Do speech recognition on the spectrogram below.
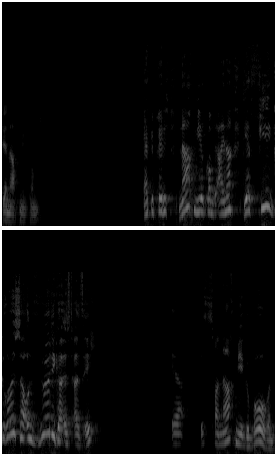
der nach mir kommt. Er hat gepredigt, nach mir kommt einer, der viel größer und würdiger ist als ich. Er ist zwar nach mir geboren,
